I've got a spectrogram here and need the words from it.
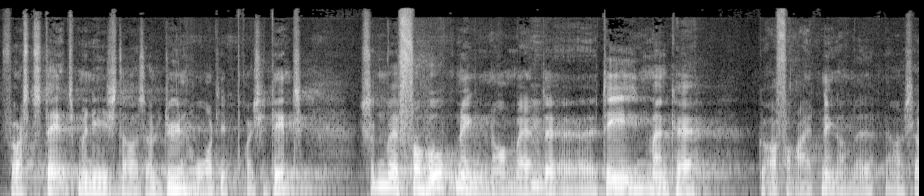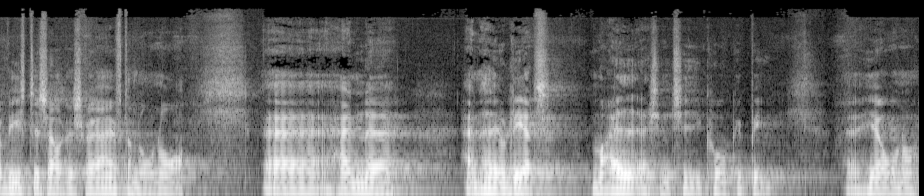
først statsminister og så lynhurtigt præsident, sådan med forhåbningen om, at mm. øh, det er en, man kan gøre forretninger med. Og så viste det sig jo desværre efter nogle år, at han, øh, han havde jo lært meget af sin tid i KGB, øh, herunder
